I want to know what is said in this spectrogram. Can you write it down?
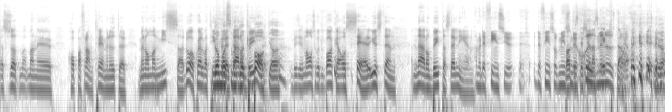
alltså så att man, man hoppar fram tre minuter. Men om man missar då själva Då tillfället måste man där gå de byter. tillbaka. Precis, man måste gå tillbaka och ser just den, när de byter ställningen. Ja, men det finns ju... Det finns åtminstone det sju minuter. Ja.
